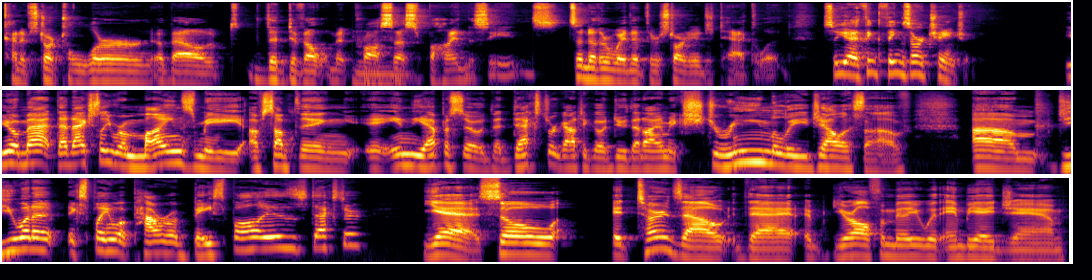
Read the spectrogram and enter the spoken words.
kind of start to learn about the development Mm. process behind the scenes. It's another way that they're starting to tackle it. So yeah, I think things are changing. You know, Matt, that actually reminds me of something in the episode that Dexter got to go do that I am extremely jealous of. Um, do you want to explain what Power Up Baseball is, Dexter? Yeah, so it turns out that uh, you're all familiar with NBA Jam.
